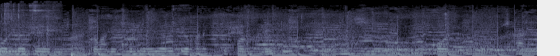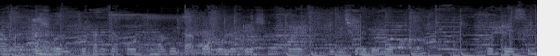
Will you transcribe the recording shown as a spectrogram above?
বলল যে, তোমাদের ছুটি হয়ে যাবে যে ওখানে কিছু ফর্মালিটি ছাড়লাম আর কি। শরীর যেখানে যা করতে হবে তারপর বলল ড্রেসিং করে ছেড়ে দেবো ওখানে তো ড্রেসিং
